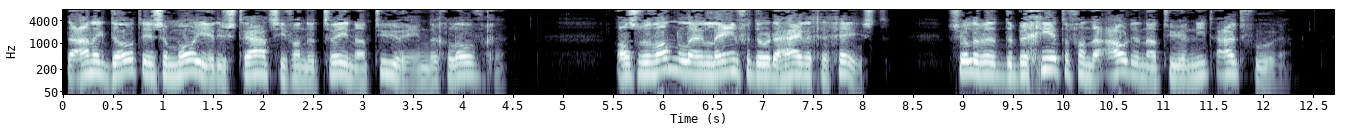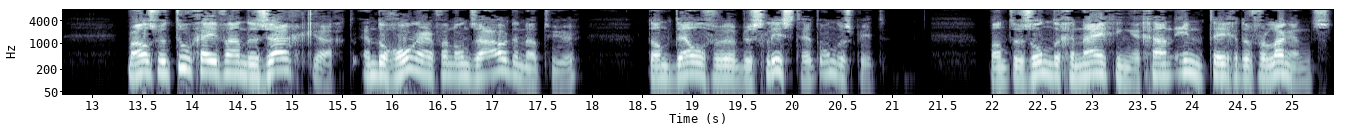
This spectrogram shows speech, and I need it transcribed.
De anekdote is een mooie illustratie van de twee naturen in de gelovigen. Als we wandelen en leven door de Heilige Geest, zullen we de begeerte van de oude natuur niet uitvoeren. Maar als we toegeven aan de zuigkracht en de honger van onze oude natuur, dan delven we beslist het onderspit. Want de zondige neigingen gaan in tegen de verlangens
